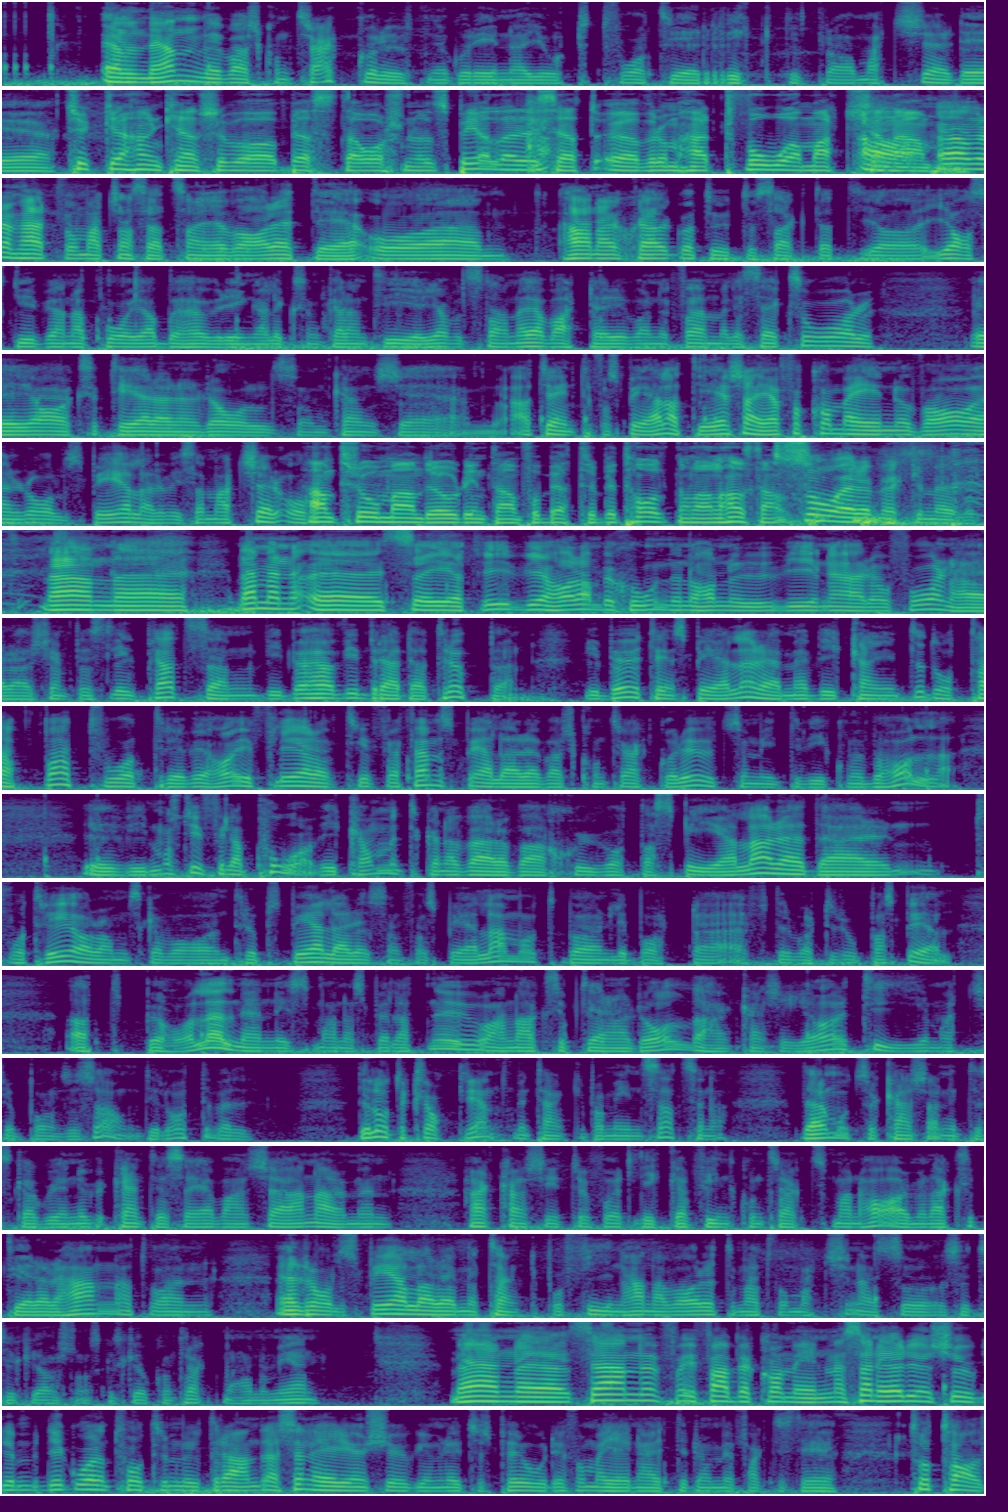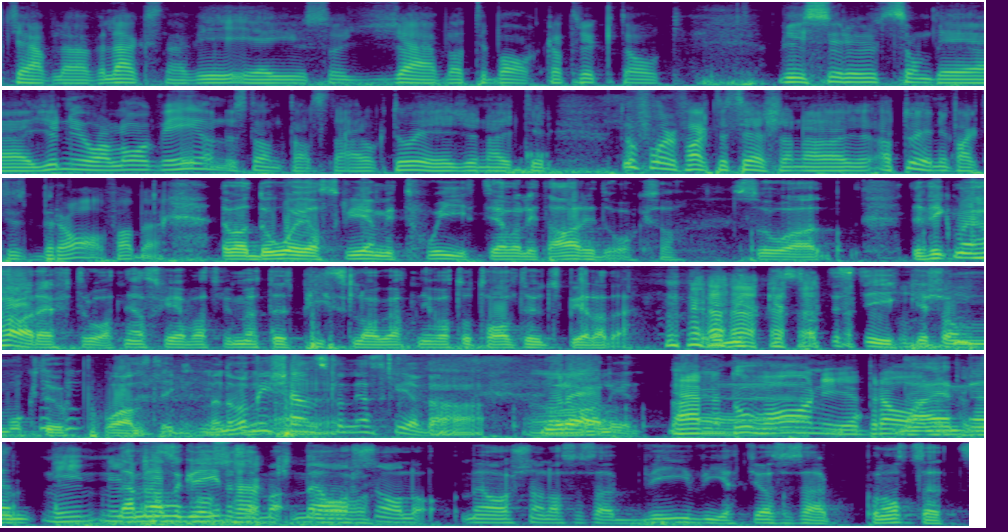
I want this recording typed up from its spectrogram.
El Neni vars kontrakt går ut nu går in och har gjort två, tre riktigt bra matcher. Det Tycker han kanske var bästa Arsenal-spelare sett över de här två ja, matcherna. över de här två matcherna sett så har han varit det. Och, ehm, han har själv gått ut och sagt att jag, jag skriver gärna på, jag behöver inga liksom, garantier. Jag vill stanna, jag har varit här i var fem eller sex år. Eh, Jag accepterar en roll som kanske, att jag inte får spela. Det är så här, jag får komma in och vara en rollspelare vissa matcher. Och Han tror med andra ord inte han får bättre betalt någon annanstans. så är det mycket möjligt. Men, eh, nej men eh, säg att vi, vi har ambitionen och har nu, vi är nära att få den här Champions League-platsen. Vi behöver ju bredda truppen. Vi behöver ta in spelare, men vi kan ju inte då tappa två, tre, vi har ju flera, tre, fyra, fem spelare vars kontrakt går ut som inte vi kommer behålla. Eh, Vi måste ju fylla på. Vi kommer inte kunna värva sju, åtta spelare där två, tre av dem ska vara en truppspelare som får spela mot Burnley borta efter vårt Europaspel. Att behålla Elneny som han har spelat nu och han accepterar en roll där han kanske gör tio matcher på en säsong. Det låter väl det låter klockrent med tanke på de insatserna. Däremot så kanske han inte ska gå in, nu kan jag inte säga vad han tjänar, men han kanske inte får ett lika fint kontrakt som han har. Men accepterar han att vara en, en rollspelare med tanke på hur fin han har varit de här två matcherna så, så tycker jag att de ska skriva kontrakt med honom igen. Men eh, sen får ju Fabbe komma in, men sen är det ju en 20, det går en 2-3 minuter andra, sen är det ju en 20 minuters period. Det får man ge United, de är faktiskt är totalt jävla överlägsna. Vi är ju så jävla tillbakatryckta och vi ser ut som det juniorlag vi är under stundtals där och då är United, då får du faktiskt erkänna att då är ni faktiskt bra Fabbe. Det var då jag skrev mitt tweet, jag var lite arg då också. Så eh, det fick man ju höra efteråt när jag skrev att vi mötte ett pisslag och att ni var totalt utspelade. Det var mycket statistiker som åkte upp på allting. Men det var min känsla när jag skrev det. Några öl in. Nej men då var ni ju bra. Nej men, ni, ni nej, men alltså grejen är så här, med och- Arsenal, med Arsenal alltså så här, vi vet ju alltså så här, på något sätt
